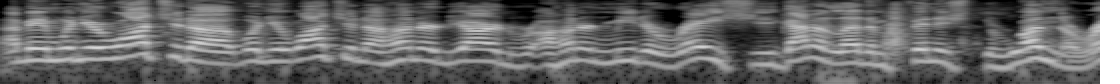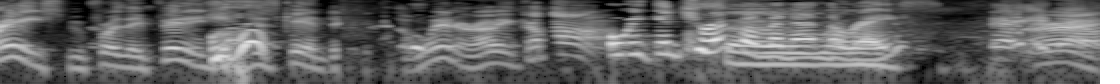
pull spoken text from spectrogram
I mean, when you're watching a when you're watching a hundred yard, a hundred meter race, you got to let them finish to run the race before they finish. You just can't declare the winner. I mean, come on. We can trip them and end the um, race. There you All go.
